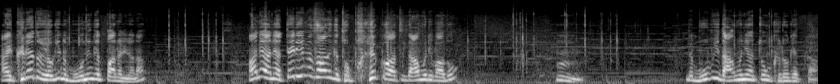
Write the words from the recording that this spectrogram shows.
아니 그래도 여기는 모는 게 빠르려나? 아니 아니야 때리면서 하는 게 더 빠를 것 같은데 아무리 봐도 음 근데 몹이 남으면 좀 그러겠다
